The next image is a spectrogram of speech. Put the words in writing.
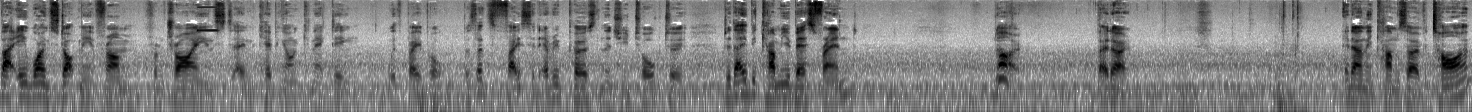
But it won't stop me from from trying and, and keeping on connecting with people. Because let's face it, every person that you talk to, do they become your best friend? No, they don't. It only comes over time.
